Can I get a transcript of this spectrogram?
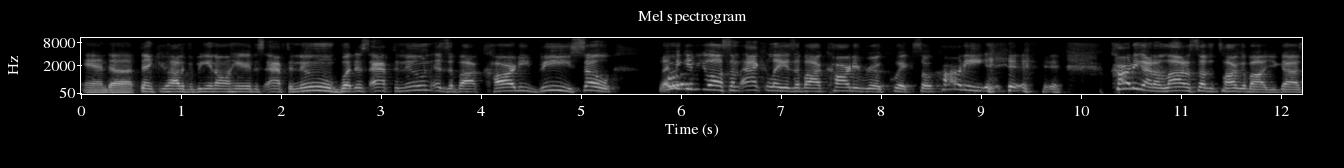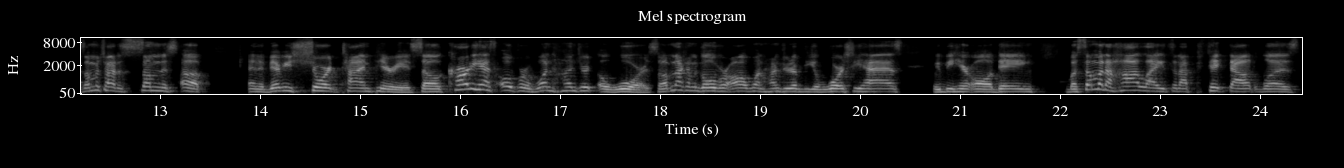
And uh, thank you, Holly, for being on here this afternoon. But this afternoon is about Cardi B. So let me give you all some accolades about Cardi real quick. So Cardi, Cardi got a lot of stuff to talk about, you guys. I'm gonna try to sum this up in a very short time period. So Cardi has over 100 awards. So I'm not going to go over all 100 of the awards she has. We'd be here all day. But some of the highlights that I picked out was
